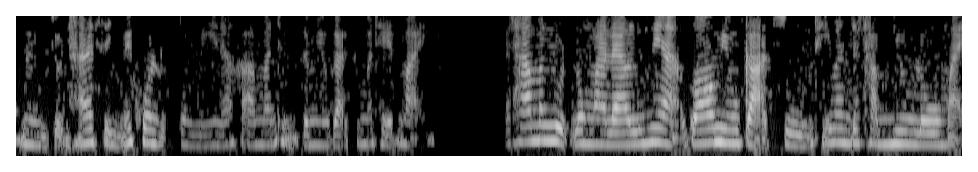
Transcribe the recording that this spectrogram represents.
1981.54 ไม่ควรหลุดตรงนี้นะคะ มันถึงจะมีโอกาสขึ้นมาเทสใหม่ แต่ถ้ามันหลุดลงมาแล้วเนี่ย ก็มีโอกาสสูงที่มันจะทำนิวโลใหม่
